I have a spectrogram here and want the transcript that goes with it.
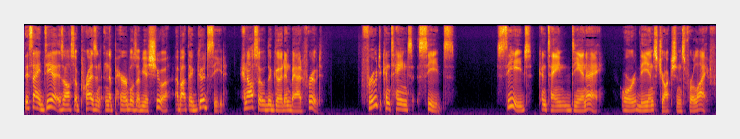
This idea is also present in the parables of Yeshua about the good seed and also the good and bad fruit. Fruit contains seeds. Seeds contain DNA, or the instructions for life.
